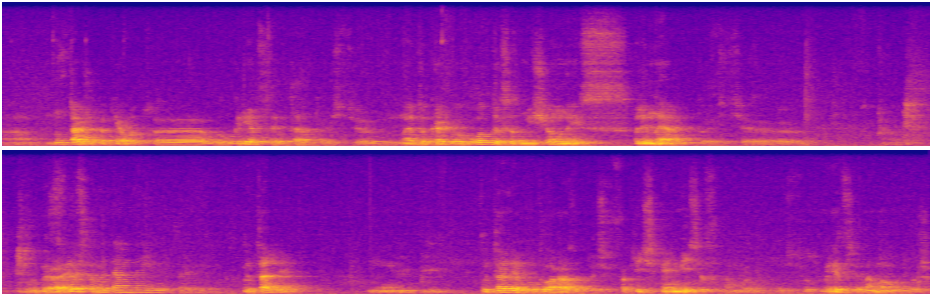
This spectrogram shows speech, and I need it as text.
э, Ну, так же, как я вот был в Греции, да, то есть, ну, это как бы отдых, совмещенный с пленером, то есть, выбирается. Сколько вы там времени провели? В Италии? Ну, в Италии я был два раза, то есть фактически я месяц там был. То есть вот в Греции намного больше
